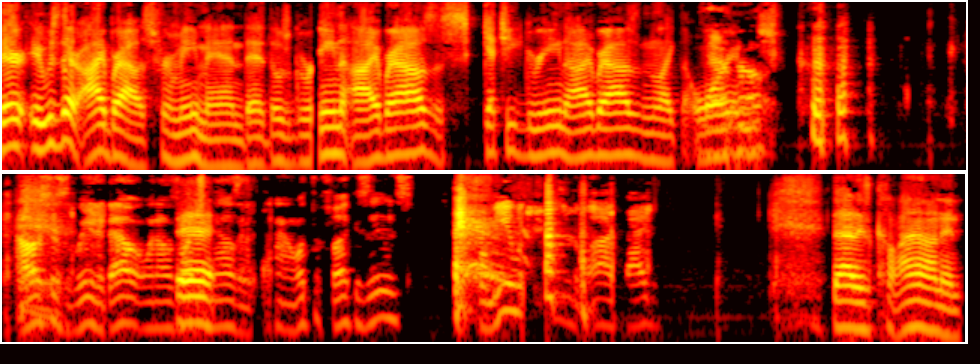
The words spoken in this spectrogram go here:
There, it was their eyebrows for me, man. That those green eyebrows, the sketchy green eyebrows, and like the Yeah, orange. I was just weirded out when I was watching. it. I was like, "Damn, what the fuck is this?" For me, it was the Wild Tiger. that is clowning.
